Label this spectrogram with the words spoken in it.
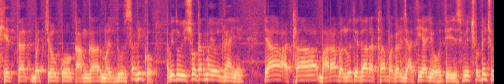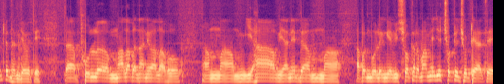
खेत तक, बच्चों को, कामगार, मजदूर सभी को। अभी तो विश्वकर्मा योजना आई है या। अठारह बारह बलूतेदार अठारह पकड़ जातियाँ जो होती है, जिसमें छोटे छोटे धंधे होते फूल माला बनाने वाला हो यहाँ, यानी अपन बोलेंगे विश्वकर्मा में जो छोटे छोटे आते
